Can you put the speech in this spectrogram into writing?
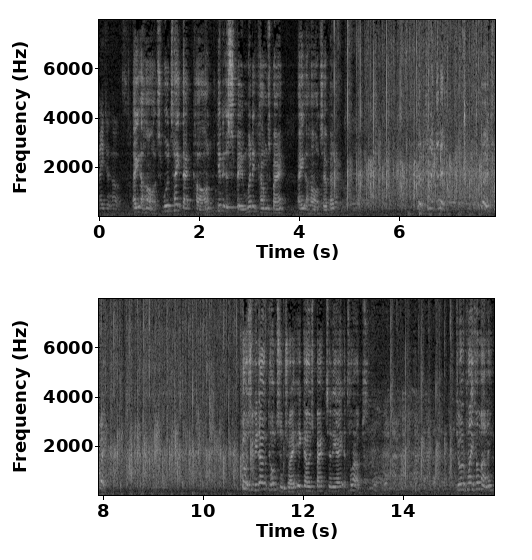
Eight of hearts. Eight of hearts. We'll take that card, give it a spin. When it comes back, eight of hearts. How better? Good trick, isn't it? Good trick. Of course, if you don't concentrate, it goes back to the eight of clubs. Do you want to play for money?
